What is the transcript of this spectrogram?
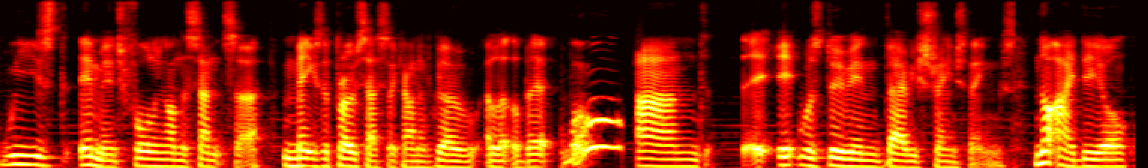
squeezed image falling on the sensor makes the processor kind of go a little bit, and it was doing very strange things. Not ideal,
